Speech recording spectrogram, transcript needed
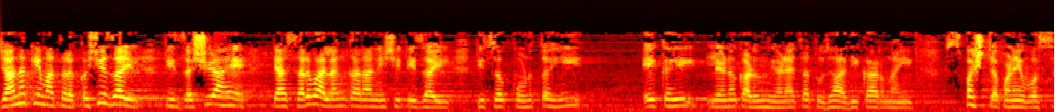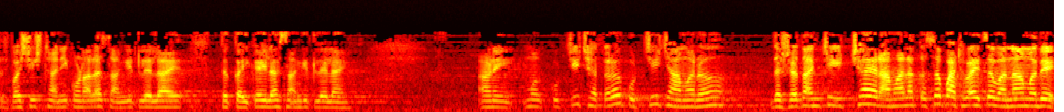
जानकी मात्र कशी जाईल? ती जशी आहे त्या सर्व अलंकारानिशी ती जाईल. तिचं कोणतंही एकही लेणं काढून घेण्याचा तुझा अधिकार नाही. स्पष्टपणे वस वशिष्ठांनी कोणाला सांगितलेलं आहे? तर कैकईला सांगितलेलं आहे. आणि मग कुठची छत्र कुठची चामरं? दशरथांची इच्छा आहे रामाला कसं पाठवायचं वनामध्ये?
